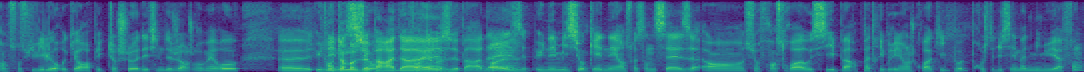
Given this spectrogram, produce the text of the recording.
en sont suivies le Rocky Horror Picture Show, des films de George Romero, euh, une Phantom of the émission- Paradise. Of the Paradise, Ouais. une émission qui est née en 76 en, sur France 3 aussi par Patrick Briand, je crois, qui projetait du cinéma de minuit à fond.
